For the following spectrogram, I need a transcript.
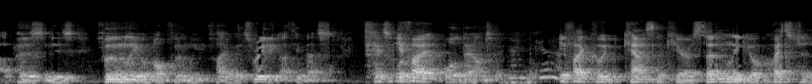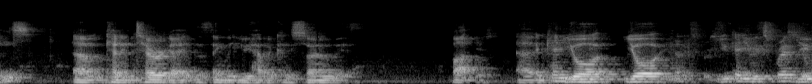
a person is firmly or not firmly in favour. It's really, I think that's, that's what If I- it boiled down to. If I could, councillor Khera, certainly your questions um, can interrogate the thing that you have a concern with. But uh, can you- your, your, You, can you express your,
